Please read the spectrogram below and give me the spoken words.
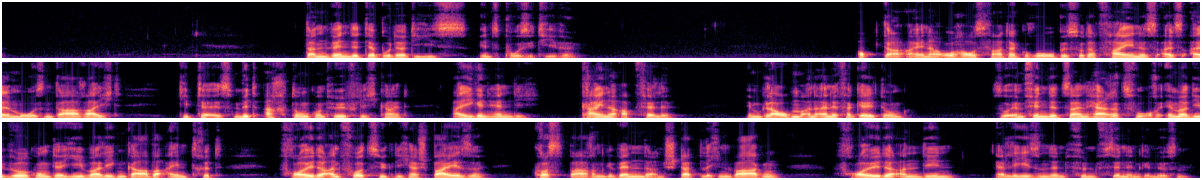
Dann wendet der Buddha dies ins Positive. Ob da einer, o Hausvater, grobes oder feines als Almosen darreicht, gibt er es mit Achtung und Höflichkeit, eigenhändig, keine Abfälle, im Glauben an eine Vergeltung, so empfindet sein Herz, wo auch immer die Wirkung der jeweiligen Gabe eintritt, Freude an vorzüglicher Speise, kostbaren Gewändern, stattlichen Wagen, Freude an den erlesenen fünf Sinnengenüssen.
